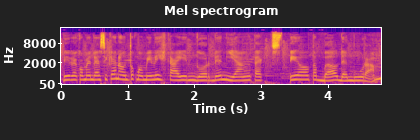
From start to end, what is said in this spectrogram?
Direkomendasikan untuk memilih kain gorden yang tekstil tebal dan buram.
